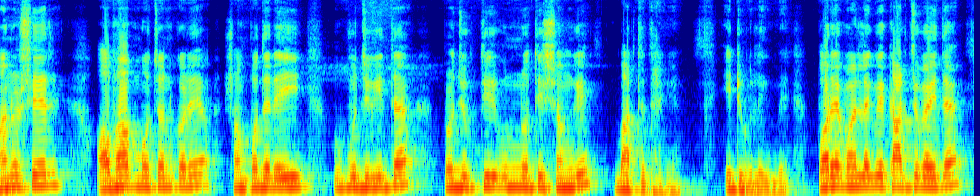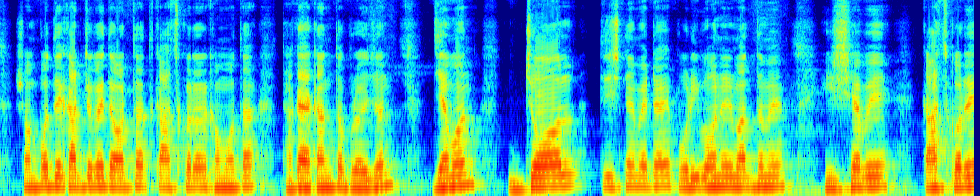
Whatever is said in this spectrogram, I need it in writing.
মানুষের অভাব মোচন করে সম্পদের এই উপযোগিতা প্রযুক্তির উন্নতির সঙ্গে বাড়তে থাকে। এইটুকু লিখবে। পরে পয়েন্ট লিখবে, কার্যকারিতা। সম্পদের কার্যকারিতা অর্থাৎ কাজ করার ক্ষমতা, থাকা একান্ত প্রয়োজন। যেমন, জল তৃষ্ণা মেটায়, পরিবহনের মাধ্যমে হিসাবে কাজ করে,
